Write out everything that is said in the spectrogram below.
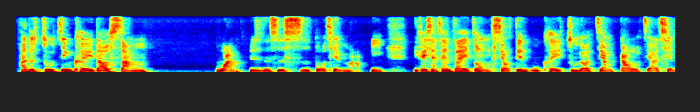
它的租金可以到上万，就真的是十多千马币。你可以想象，在这种小店屋可以租到这样高的价钱。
